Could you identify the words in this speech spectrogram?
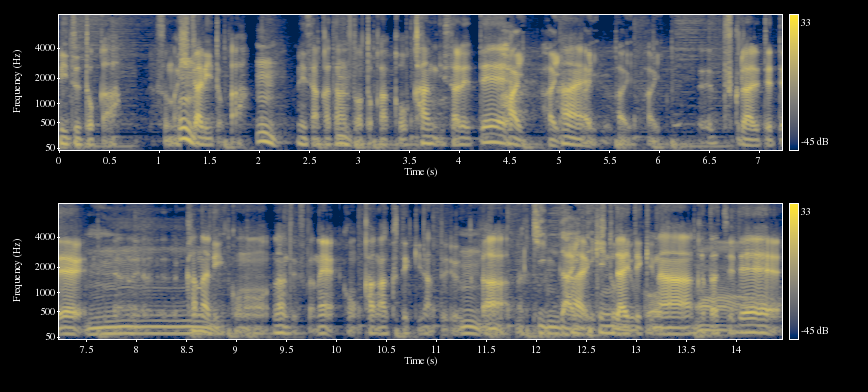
水とかその光とかうん。二酸化炭素とかこう管理されてはいはいははいいはいはい。作られててかなりこの何ですかねこう科学的なというか近はい、代的近代的な形で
